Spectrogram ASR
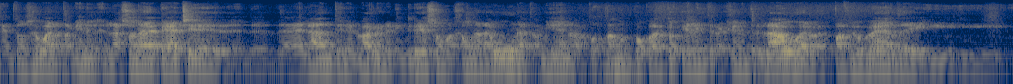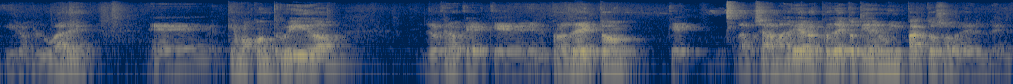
Entonces, bueno, también en, la zona de pH de, de, de, adelante, en el barrio, en el ingreso, manejar una laguna también, aportando un poco a esto que es la interacción entre el agua, los espacios verdes y, y, y los lugares eh, que hemos construido. Yo creo que, que, el proyecto, que, o sea, la mayoría de los proyectos tienen un impacto sobre el, el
